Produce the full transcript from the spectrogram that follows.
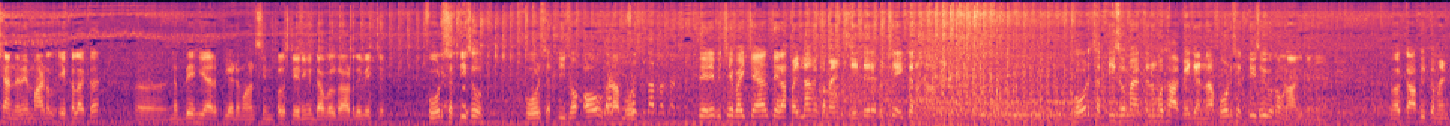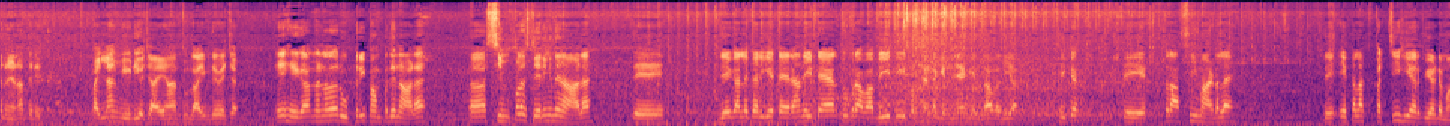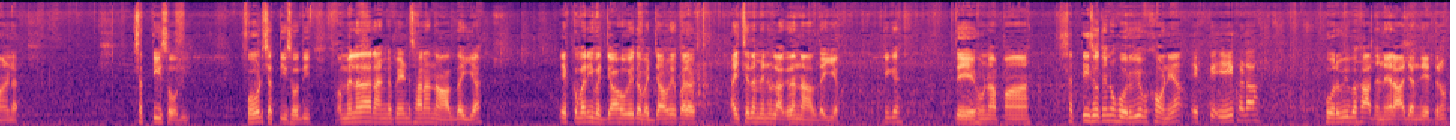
96 ਮਾਡਲ 1 ਲੱਖ, ਅਹ 90000 ਰੁਪਏ demand simple steering double rod ਦੇ ਵਿੱਚ। ਫੋਰਡ 3600 ਫੋਰਡ 3600 ਆਓ ਖੜਾ ਫੋਰਡ ਤੇਰੇ ਪਿੱਛੇ ਬਾਈ ਚਹਿਲ, ਤੇਰਾ ਪਹਿਲਾਂ ਵੀ ਕਮੈਂਟ ਸੀ, ਤੇਰੇ ਪਿੱਛੇ ਇੱਧਰ ਆਉਣਾ ਮੈਂ। ਫੋਰਡ 3600 ਮੈਂ ਤੈਨੂੰ ਵਿਖਾ ਕੇ ਜਾਣਾ ਫੋਰਡ 3600 ਹੀ ਵਿਖਾਉਣਾ ਅੱਜ ਤੈਨੂੰ ਮੈਂ। ਕਾਫੀ ਕਮੈਂਟ ਨੇ ਨਾ ਤੇਰੇ। ਪਹਿਲਾਂ ਵੀਡੀਓ ਚ ਆਏ ਆ ਤੂੰ ਲਾਈਵ ਦੇ ਵਿੱਚ। ਇਹ ਹੈਗਾ ਮੈਨੂੰ ਦਾ ਰੂਟਰੀ ਪੰਪ ਦੇ ਨਾਲ ਹੈ। ਸਿੰਪਲ ਸਟੀਅਰਿੰਗ ਦੇ ਨਾਲ ਹੈ। ਤੇ ਜੇ ਗੱਲ ਕਰੀਏ ਟਾਇਰਾਂ ਦੀ, ਟਾਇਰ ਤੂੰ ਭਰਾਵਾ 20 30% ਗਿੰਨੇ ਆ ਗਿੰਦਾ ਵਧੀਆ, ਠੀਕ ਹੈ? ਤੇ 83 ਮਾਡਲ ਹੈ। ਤੇ 125000 ਰੁਪਏ ਡਿਮਾਂਡ ਹੈ। 3600 ਦੀ। ਫੋਰਡ 3600 ਦੀ। ਉਹ ਮੈਨੂੰ ਲੱਗਦਾ ਰੰਗ ਪੇਂਟ ਸਾਰਾ ਨਾਲ ਦਾ ਹੀ ਆ। ਇੱਕ ਵਾਰੀ ਵੱਜਾ ਹੋਵੇ ਤਾਂ ਵੱਜਾ ਹੋਵੇ, ਪਰ ਇੱਥੇ ਤਾਂ ਮੈਨੂੰ ਲੱਗਦਾ ਨਾਲ ਦਾ ਹੀ ਆ। ਠੀਕ ਹੈ? ਤੇ ਹੁਣ ਆਪਾਂ 3600 ਤੈਨੂੰ ਹੋਰ ਵੀ ਵਿਖਾਉਣੇ ਆ। ਇੱਕ ਇਹ ਖੜਾ, ਹੋਰ ਵੀ ਵਿਖਾ ਦਿੰਨੇ ਆ ਰਾਹ ਜਾਂਦੇ ਇਧਰੋਂ।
